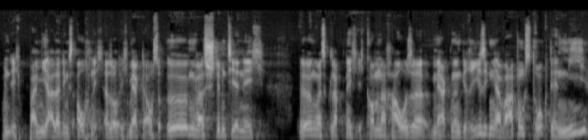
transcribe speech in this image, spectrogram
und ich bei mir allerdings auch nicht. Also ich merkte auch so, irgendwas stimmt hier nicht, irgendwas klappt nicht. Ich komme nach Hause, merke einen riesigen Erwartungsdruck, der nie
